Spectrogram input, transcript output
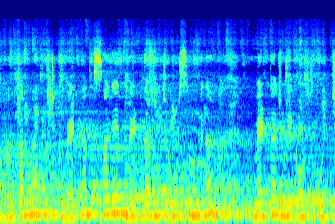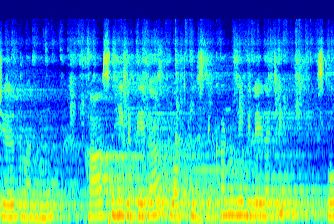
ਅਮਲ ਕਰਨਾ। ਕੁਝ ਕਮੈਂਟਾਂ ਦੱਸਾਂਗੇ, ਕਮੈਂਟਾਂ ਵੀ ਜ਼ਰੂਰ ਸੁਣਨੀਆਂ। ਕਮੈਂਟਾਂ 'ਚ ਵੀ ਬਹੁਤ ਕੁਝ ਤੁਹਾਨੂੰ ਖਾਸ ਹੀ ਲੱਗੇਗਾ, ਬਹੁਤ ਕੁਝ ਸਿੱਖਣ ਨੂੰ ਵੀ ਮਿਲੇਗਾ ਜੀ। ਸੋ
